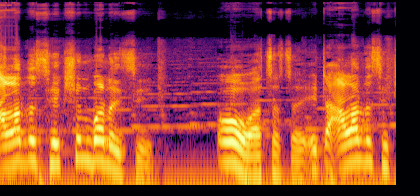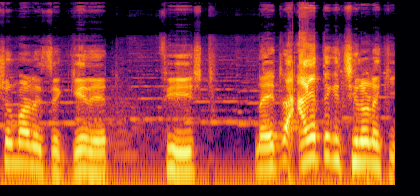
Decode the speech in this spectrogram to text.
আলাদা সেকশন বানাইছে ও আচ্ছা আচ্ছা এটা আলাদা সেকশন বানাইছে গেট ফিস্ট না এটা আগে থেকে ছিল নাকি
